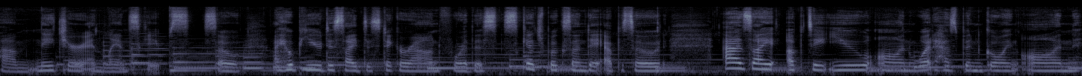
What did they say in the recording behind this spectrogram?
um, nature and landscapes. So I hope you decide to stick around for this Sketchbook Sunday episode as I update you on what has been going on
